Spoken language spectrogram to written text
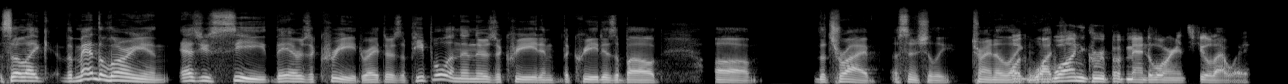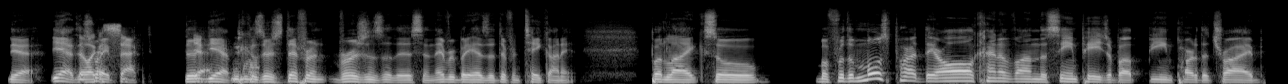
so like the Mandalorian, as you see, there's a creed, right? There's a people, and then there's a creed, and the creed is about um, the tribe, essentially trying to like Well, watch. One group of Mandalorians feel that way. Yeah, yeah, They're like right. a sect. There, Yeah. yeah, because Mhm. there's different versions of this, and everybody has a different take on it. But like, so, but for the most part, they're all kind of on the same page about being part of the tribe,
